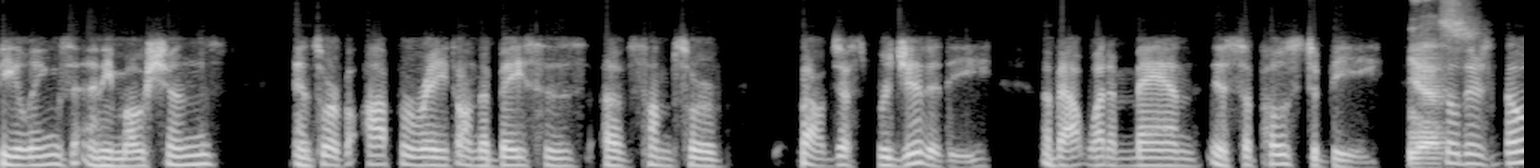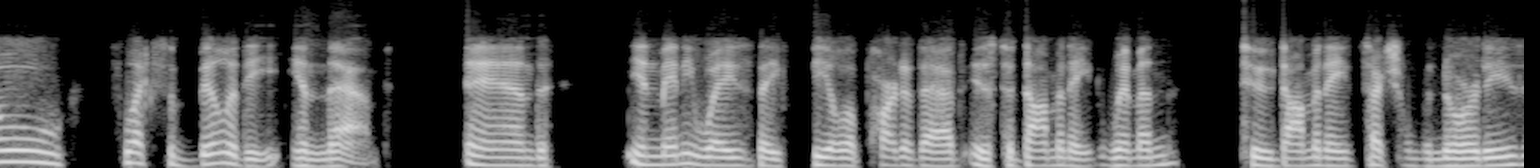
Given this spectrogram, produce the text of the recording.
feelings and emotions and sort of operate on the basis of some sort of well just rigidity about what a man is supposed to be. Yes. so there's no flexibility in that. And in many ways they feel a part of that is to dominate women to dominate sexual minorities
